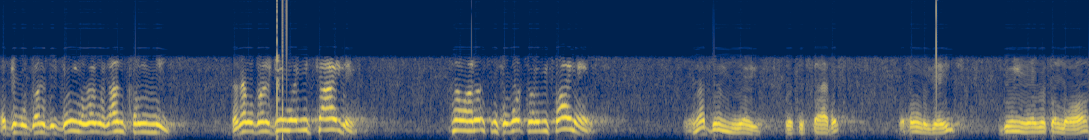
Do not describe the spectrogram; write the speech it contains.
that we're going to be doing away with unclean meat. And then we're going to do away with tithing. How on earth is the work going to be financed? We're not doing away with the Sabbath, the holy days, doing away with the law,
